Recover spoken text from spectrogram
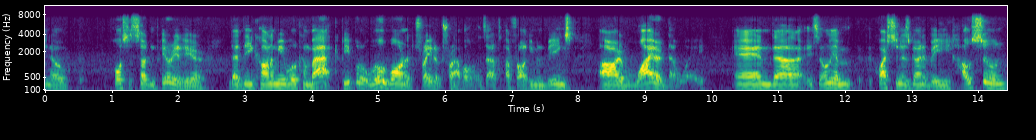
you know post a certain period here that the economy will come back. People will want to trade and travel. It's after all, human beings are wired that way. And uh, it's only a question is going to be how soon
